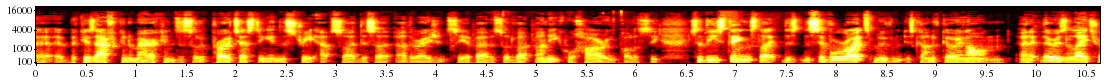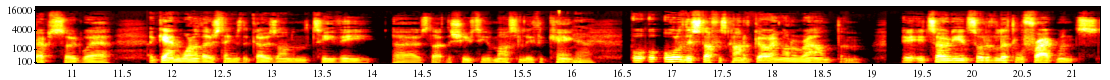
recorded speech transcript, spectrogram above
uh, because African Americans are sort of protesting in the street outside this other agency about a sort of unequal hiring policy. So these things like the, the civil rights movement is kind of going on, and it, there is a later episode where, again, one of those things that goes on on the TV uh, is like the shooting of Martin Luther King. All, all of this stuff is kind of going on around them. It, it's only in sort of little fragments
